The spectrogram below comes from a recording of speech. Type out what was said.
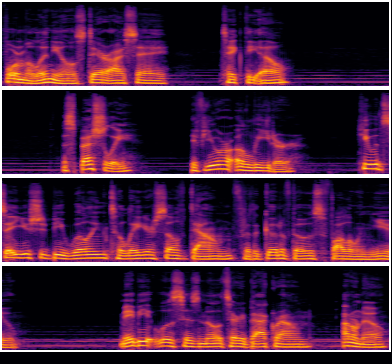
For millennials, dare I say, take the L? Especially if you are a leader, he would say you should be willing to lay yourself down for the good of those following you. Maybe it was his military background I don't know.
